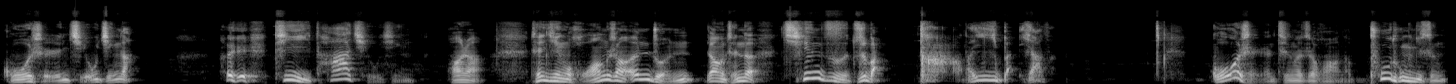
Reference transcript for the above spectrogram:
郭舍人求情啊？” 嘿嘿，替他求情，皇上，臣请皇上恩准，让臣呢亲自执板打他一百下子。郭婶人听了这话呢，扑通一声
